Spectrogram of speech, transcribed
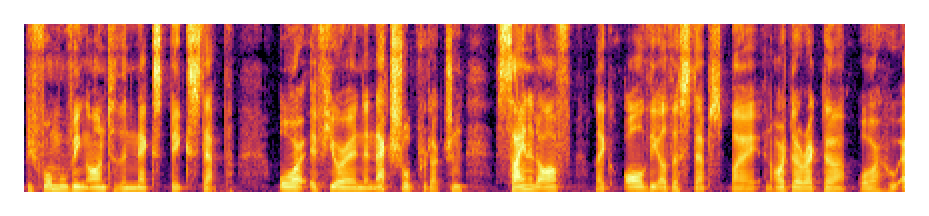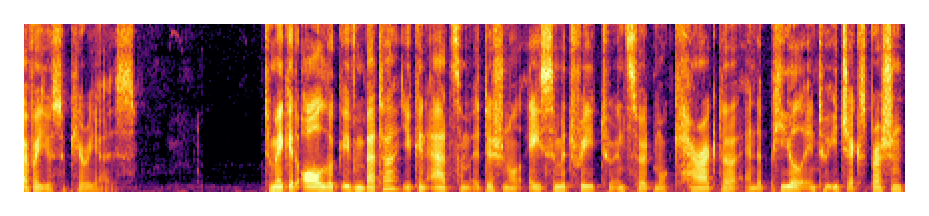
before moving on to the next big step. Or if you're in an actual production, sign it off like all the other steps by an art director or whoever your superior is. To make it all look even better, you can add some additional asymmetry to insert more character and appeal into each expression,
